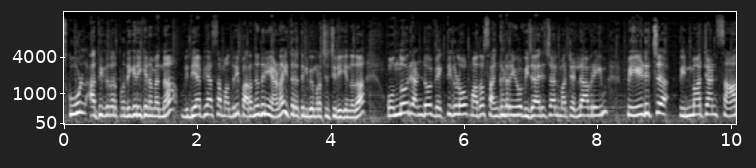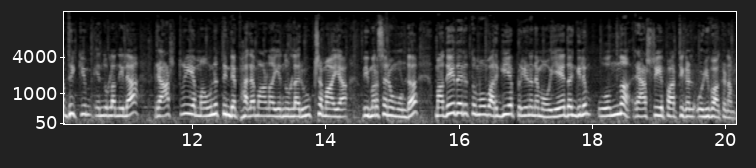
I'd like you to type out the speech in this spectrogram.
സ്കൂൾ അധികൃതർ പ്രതികരിക്കണമെന്ന് വിദ്യാഭ്യാസ മന്ത്രി പറഞ്ഞതിനെയാണ് ഇത്തരത്തിൽ വിമർശിച്ചിരിക്കുന്നത്. ഒന്നോ രണ്ടോ വ്യക്തികളോ മതസംഘടനയോ വിചാരിച്ചാൽ മറ്റെല്ലാവരെയും പേടിച്ച് പിന്മാറ്റാൻ സാധിക്കും എന്നുള്ള നില രാഷ്ട്രീയ മൗനത്തിന്റെ ഫലമാണ് എന്നുള്ള രൂക്ഷമായ വിമർശനവുമുണ്ട്. മതേതരത്വമോ വർഗീയ പ്രീണനമോ ഏതെങ്കിലും ഒന്ന് രാഷ്ട്രീയ പാർട്ടികൾ ഒഴിവാക്കണം.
